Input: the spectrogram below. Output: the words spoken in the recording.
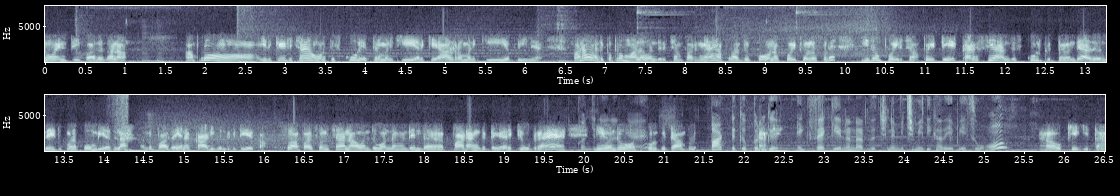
நோ என்ட்ரி பாதை தானா? அப்புறம் இது கேட்டுச்சா உனக்கு ஸ்கூல் எத்தனை மணிக்கு? எனக்கு ஏழரை மணிக்கு அப்படின்னு. ஆனா அதுக்கப்புறம் மழை வந்துருச்சான் பாருங்க. அப்புறம் அது போன போய் சொல்ல சொல்ல இதுவும் போயிருச்சான் போயிட்டு கடைசியா அந்த ஸ்கூல் கிட்ட வந்து அது வந்து இதுக்கு மேல போக முடியாதுல அந்த பாதை. ஏன்னா காடி வந்துகிட்டே இருக்கான் சோ அப்ப சொன்னிச்சா நான் வந்து உன்னை வந்து இந்த பாடாங்கிட்ட இறக்கி விடுறேன். நீ வந்து உன் ஸ்கூல் கிட்ட பாட்டுக்கு பிறகு எக்ஸாக்ட் என்ன நடந்துச்சுன்னு மிச்ச மீதி கதையை பேசுவோம். ஓகே கீதா.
